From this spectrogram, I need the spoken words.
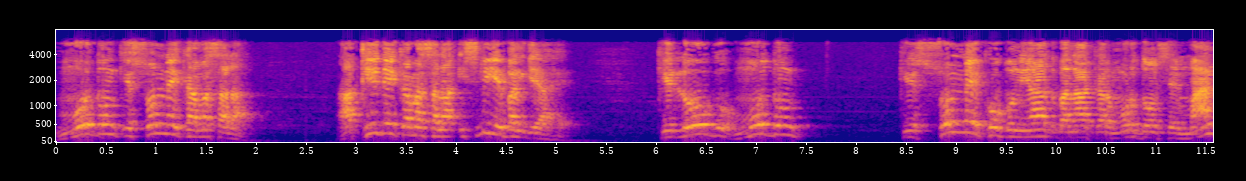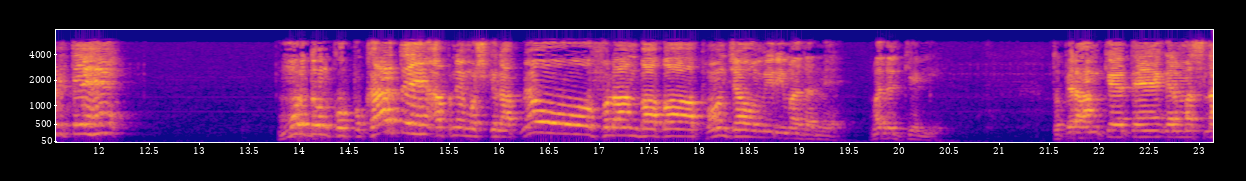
مردوں کے سننے کا مسئلہ عقیدے کا مسئلہ اس لیے بن گیا ہے کہ لوگ مردوں کے سننے کو بنیاد بنا کر مردوں سے مانگتے ہیں، مردوں کو پکارتے ہیں اپنے مشکلات میں، او فلان بابا، پہنچ جاؤ میری مدد میں، مدد کے لیے. تو پھر ہم کہتے ہیں، اگر مسئلہ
